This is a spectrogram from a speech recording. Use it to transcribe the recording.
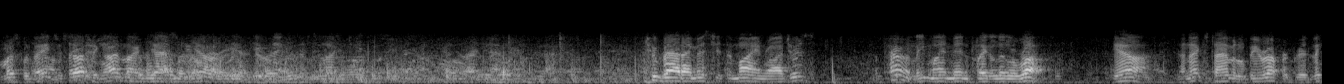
Mr. Bates, it's something I'd like to ask you. Too bad I missed you at the mine, Rogers. Apparently, my men played a little rough. Yeah, the next time it'll be rougher, Gridley.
